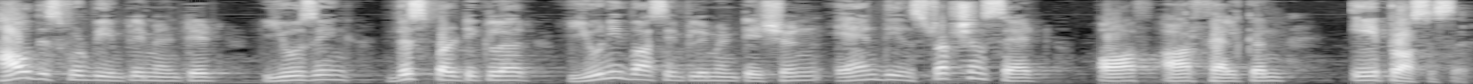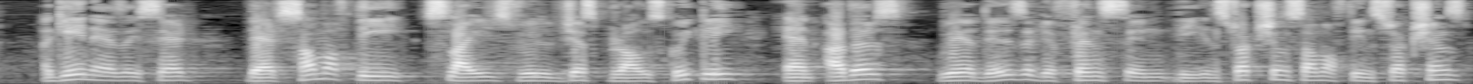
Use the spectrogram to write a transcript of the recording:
how this would be implemented using this particular unibus implementation and the instruction set of our Falcon A processor. Again, as I said, that some of the slides will just browse quickly, and others where there is a difference in the instructions, some of the instructions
